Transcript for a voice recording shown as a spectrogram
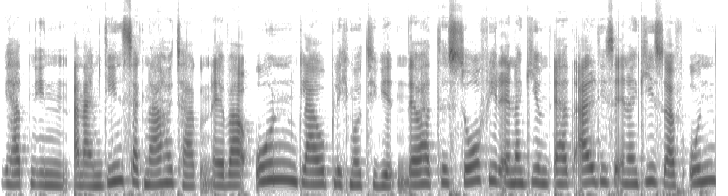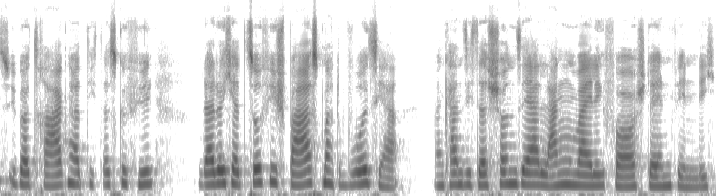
wir hatten ihn an einem Dienstagnachmittag und er war unglaublich motiviert. Und er hatte so viel Energie und er hat all diese Energie so auf uns übertragen, hatte ich das Gefühl. Und dadurch hat es so viel Spaß gemacht, obwohl es ja, man kann sich das schon sehr langweilig vorstellen, finde ich.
